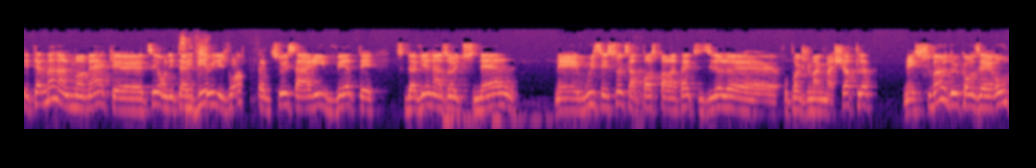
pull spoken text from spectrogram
t'es tellement dans le moment que, tu sais, on est habitué, les joueurs sont habitués, ça arrive vite, et tu deviens dans un tunnel. Mais oui, c'est sûr que ça te passe par la tête. Tu te dis là, là, euh, faut pas que je manque ma shot, là. Mais souvent, un 2 contre 0,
